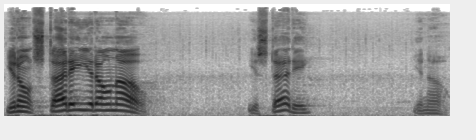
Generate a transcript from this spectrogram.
You don't study, you don't know. You study, you know.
